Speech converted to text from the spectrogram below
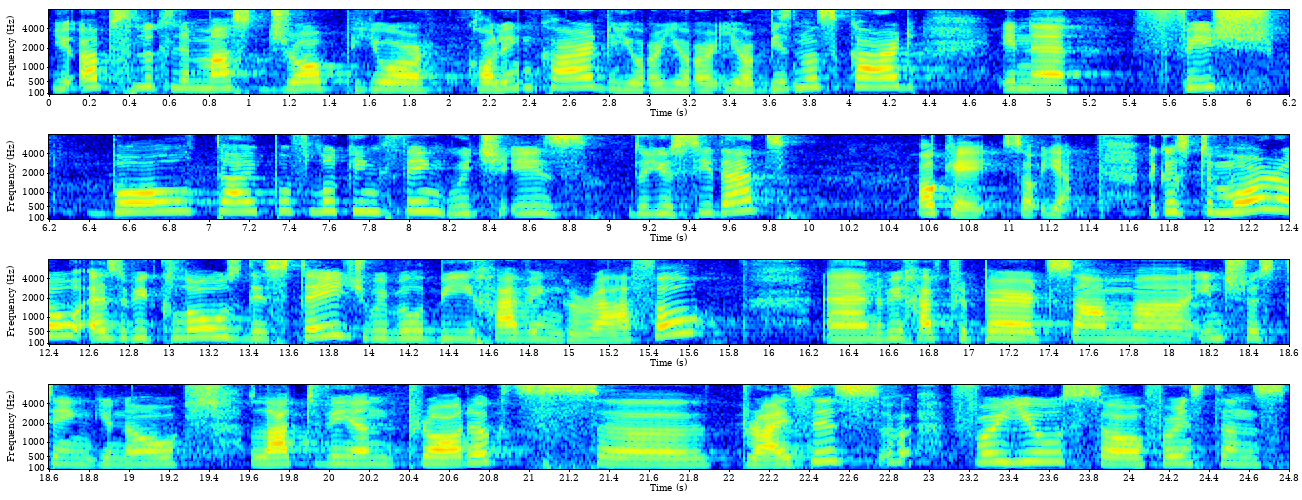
you absolutely must drop your calling card, your, your, your business card, in a fish bowl type of looking thing, which is, do you see that? Okay, so yeah, because tomorrow, as we close this stage, we will be having a raffle, and we have prepared some uh, interesting, you know, Latvian products uh, prizes for you. So, for instance,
